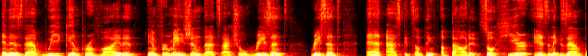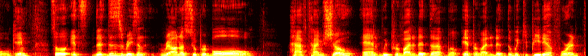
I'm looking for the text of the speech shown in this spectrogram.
and is that we can provide it information that's actual recent, recent and ask it something about it. So here is an example, okay? So it's this is recent Rihanna Super Bowl halftime show and we provided it the well it provided it the Wikipedia for it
